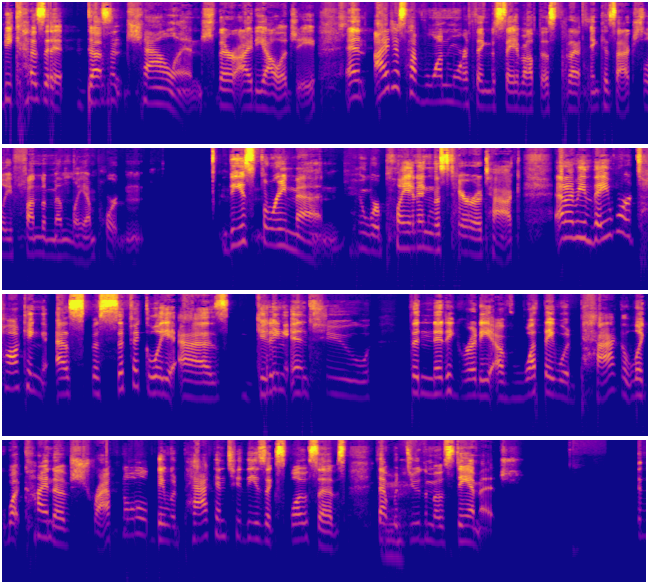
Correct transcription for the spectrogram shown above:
because it doesn't challenge their ideology and i just have one more thing to say about this that i think is actually fundamentally important these three men who were planning this terror attack and i mean they were talking as specifically as getting into the nitty gritty of what they would pack, like what kind of shrapnel they would pack into these explosives that mm. would do the most damage. Uh,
